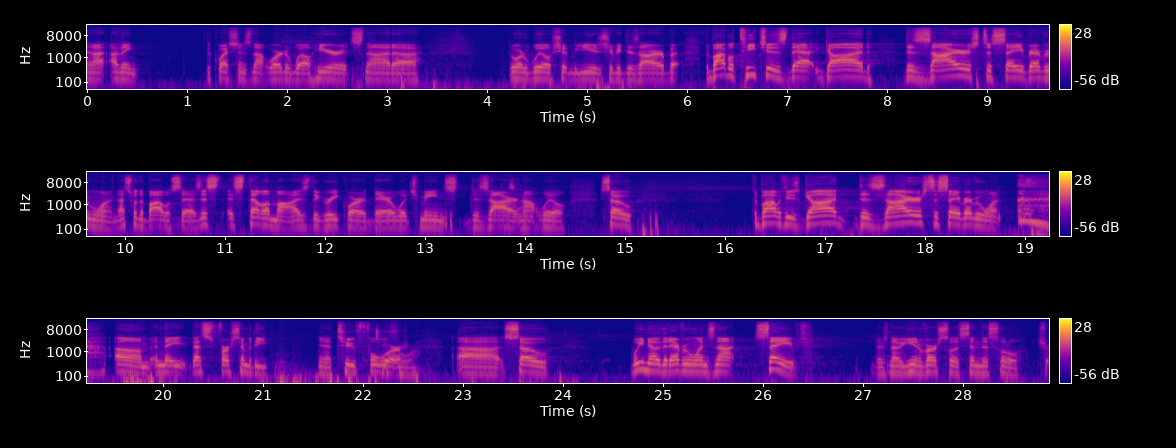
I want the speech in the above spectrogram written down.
and I, I think the question is not worded well here. It's not, uh, the word will shouldn't be used, it should be desire. But the Bible teaches that God desires to save everyone. That's what the Bible says. It's, it's thelema is the Greek word there, which means desire, not will. So the Bible teaches God desires to save everyone. um, and they that's 1 Timothy you know, 2 4. Uh, so we know that everyone's not saved. There's no universalists in this little tr-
